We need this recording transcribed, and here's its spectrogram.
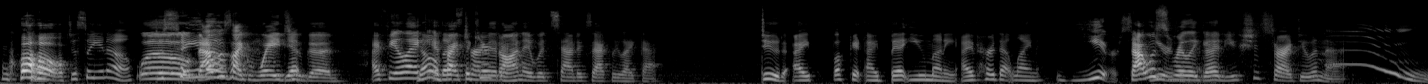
Whoa. Just so you know. Whoa. Just so you that know. was like way too Yep. good. I feel like No, if I that's the turned it on, it would sound exactly like that. dude. I fucking, I bet you money. I've heard that line for years. That was years really my good. You should start doing that. Hmm.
